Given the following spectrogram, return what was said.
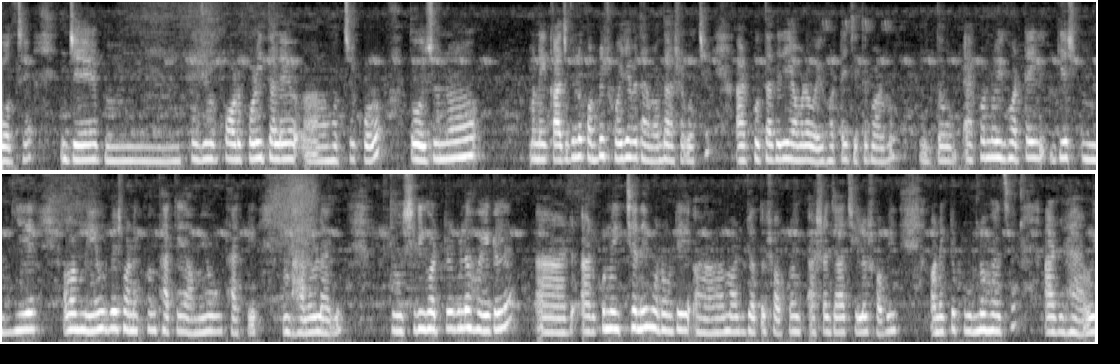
বলছে যে পুজোর পরপরই তাহলে হচ্ছে করো। তো ওই জন্য মানে কাজগুলো কমপ্লিট হয়ে যাবে তার মধ্যে আশা করছি। আর খুব তাড়াতাড়ি আমরা ওই ঘরটায় যেতে পারব। তো এখন ওই ঘরটায় গিয়ে গিয়ে আমার মেয়েও বেশ অনেকক্ষণ থাকে, আমিও থাকি, ভালো লাগে। তো সিঁড়ি ঘরটাগুলো হয়ে গেলে আর আর কোনো ইচ্ছা নেই। মোটামুটি আমার যত স্বপ্ন, আশা যা ছিল সবই অনেকটা পূর্ণ হয়েছে। আর হ্যাঁ ওই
